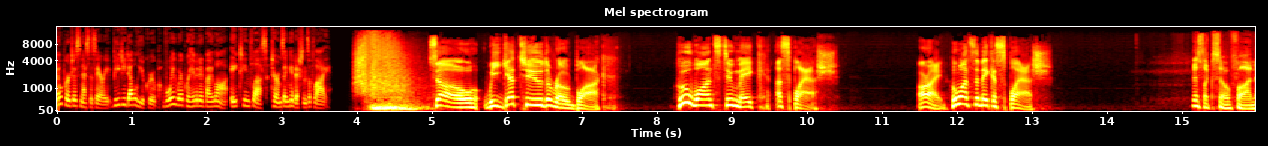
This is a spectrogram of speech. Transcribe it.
No purchase necessary. VGW Group. Void where prohibited by law. 18 plus. Terms and conditions apply. So we get to the roadblock. Who wants to make a splash? All right. Who wants to make a splash? This looks so fun.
